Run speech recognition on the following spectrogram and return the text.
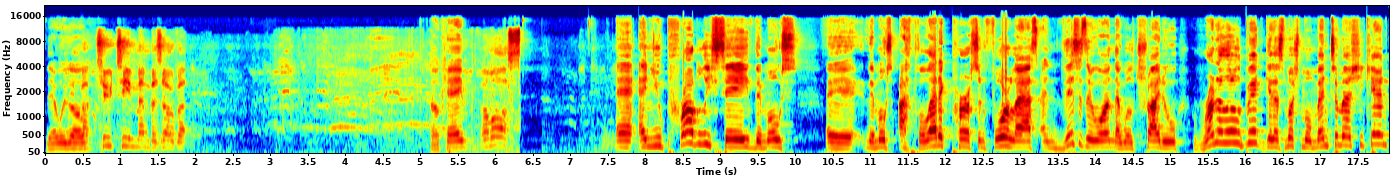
There we go. Got two team members over. Okay. Vamos. uh, and you probably save the most uh, the most athletic person for last and this is the one that will try to run a little bit get as much momentum as she can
